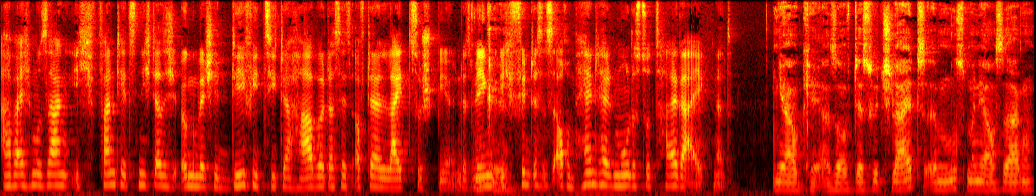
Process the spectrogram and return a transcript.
Aber ich muss sagen, ich fand jetzt nicht, dass ich irgendwelche Defizite habe, das jetzt auf der Lite zu spielen. Deswegen, okay. ich finde, es ist auch im Handheld-Modus total geeignet. Ja, okay. Also auf der Switch Lite äh, muss man ja auch sagen,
